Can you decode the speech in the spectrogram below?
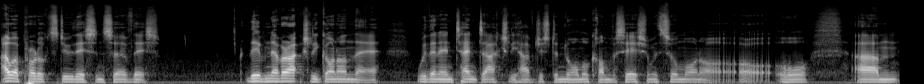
our products do this and serve this they've never actually gone on there with an intent to actually have just a normal conversation with someone or or, or um,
